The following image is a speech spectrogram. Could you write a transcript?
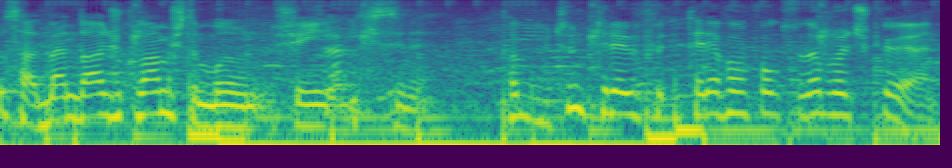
Akıllı saat. Ben daha önce kullanmıştım bunun şeyin ikisini. Tabii bütün tele- telefon fonksiyonları burada çıkıyor yani.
